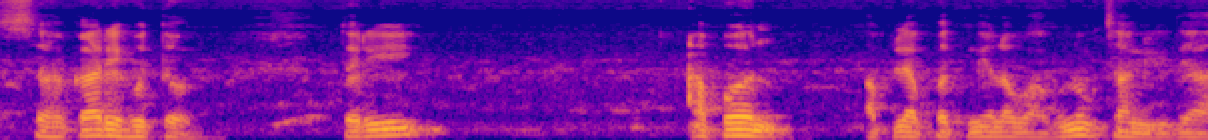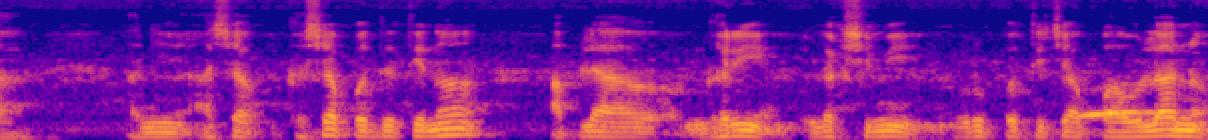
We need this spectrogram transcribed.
सहकार्य होतं. तरी आपण आपल्या पत्नीला वागणूक चांगली द्या आणि अशा कशा पद्धतीनं आपल्या घरी लक्ष्मी रूप तिच्या पावलानं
